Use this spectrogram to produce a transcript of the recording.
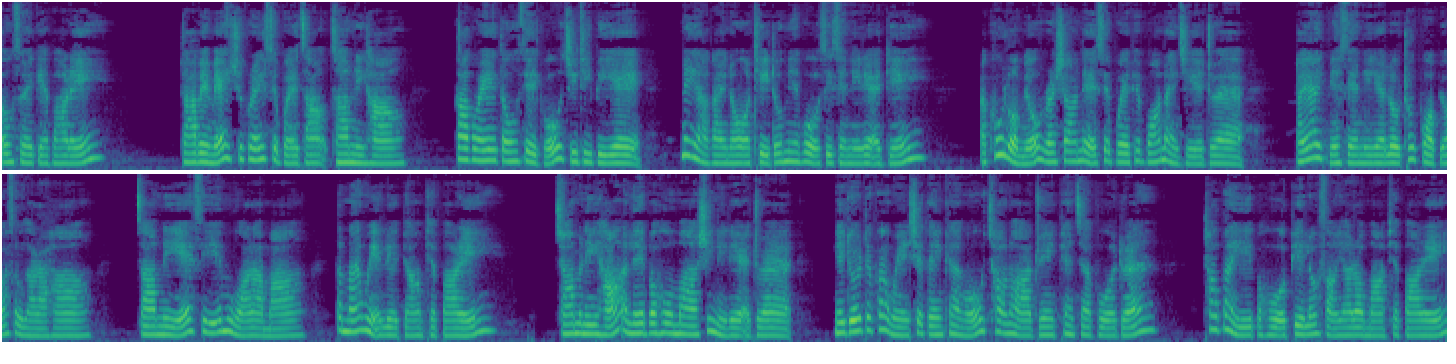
သုံးစွဲခဲ့ပါတယ်။ဒါပေမဲ့ယူကရိန်းစစ်ပွဲကြောင့်ဂျာမနီဟာကာကွယ်ရေးအသုံးစရိတ်ကို GDP ရဲ့200ခိုင်နှုန်းအထိတိုးမြင့်ဖို့စီစဉ်နေတဲ့အပြင်အခုလိုမျိုးရုရှားနဲ့စစ်ပွဲဖြစ်ပွားနိုင်ခြေအတွက်တိုက်ရိုက်ပြင်ဆင်နေတယ်လို့ထုတ်ဖော်ပြောဆိုလာတာဟာဂျာမနီရဲ့စီးရေးမူဝါဒမှာတမိုင်းဝင်အလဲပြောင်းဖြစ်ပါတယ်။ဂျာမနီဟာအလဲပဟိုမှာရှိနေတဲ့အတွက် နေတိုးတပ်ဖွဲ့ဝင်၈သိန်းခန့်ကို6လအတွင်းဖြန့်ချဖို့အတွက်ထောက်ပံ့ရေးဗဟိုအပြည့်လှုပ်ဆောင်ရတော့မှာဖြစ်ပါတယ်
